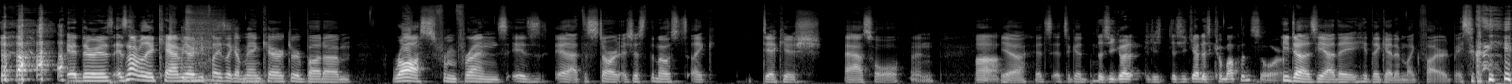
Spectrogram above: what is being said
there is. It's not really a cameo. He plays like a main character, but um, Ross from Friends is at the start. It's just the most like dickish asshole, and Ah. yeah, it's it's a good. Does he get does he- does he get his comeuppance or? He does, yeah. They he, they get him like fired basically,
